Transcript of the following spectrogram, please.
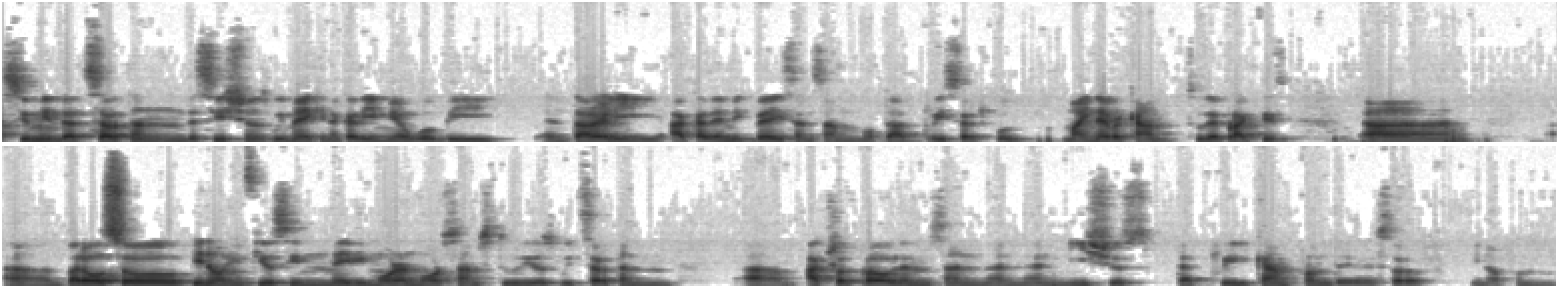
assuming that certain decisions we make in academia will be entirely academic based, and some of that research will might never come to the practice. Uh, uh, but also, you know, infusing maybe more and more some studios with certain um, actual problems and, and, and issues that really come from the sort of you know, from,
